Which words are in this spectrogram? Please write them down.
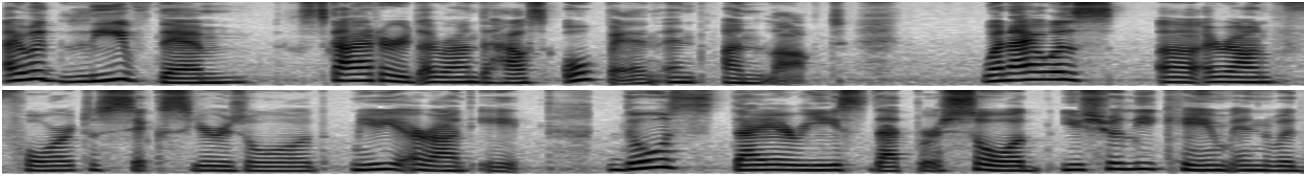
I would leave them scattered around the house open and unlocked. When I was uh, around four to six years old, maybe around eight, those diaries that were sold usually came in with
